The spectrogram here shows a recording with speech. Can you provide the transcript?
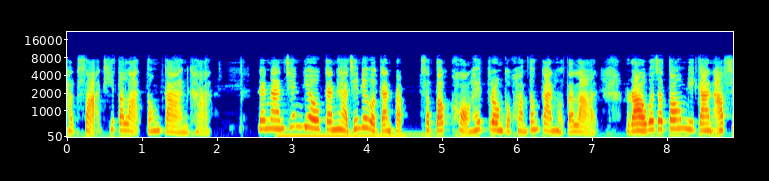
ทักษะที่ตลาดต้องการค่ะ ดังนั้นเช่นเดียวกันค่ะ เช่นเดียวกับการปรับ สต็อกของให้ตรงกับความต้องการของตลาด เราก็จะต้องมีการอัพส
